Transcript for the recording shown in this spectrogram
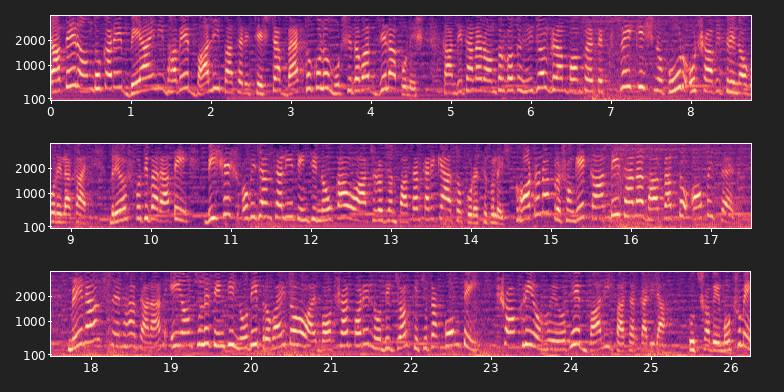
রাতের অন্ধকারে বেআইনিভাবে বালি পাচারের চেষ্টা ব্যর্থ করল মুর্শিদাবাদ জেলা পুলিশ। কান্দি থানার অন্তর্গত হিজল গ্রাম পঞ্চায়েতের শ্রীকৃষ্ণপুর ও সাবিত্রী নগর এলাকায়। বৃহস্পতিবার রাতে বিশেষ অভিযান চালিয়ে তিনটি নৌকা ও আঠেরো জন পাচারকারীকে আটক করেছে পুলিশ। ঘটনা প্রসঙ্গে কান্দি থানার ভারপ্রাপ্ত অফিসার মৃণাল সিনহা জানান, এই অঞ্চলে তিনটি নদী প্রবাহিত হওয়ায় বর্ষার পরে নদীর জল কিছুটা কমতেই সক্রিয় হয়ে ওঠে বালি পাচারকারীরা। উৎসবের মৌসুমে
